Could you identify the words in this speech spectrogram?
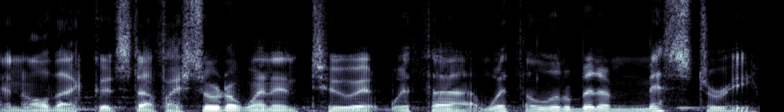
and all that good stuff. I sort of went into it with uh, with a little bit of mystery.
